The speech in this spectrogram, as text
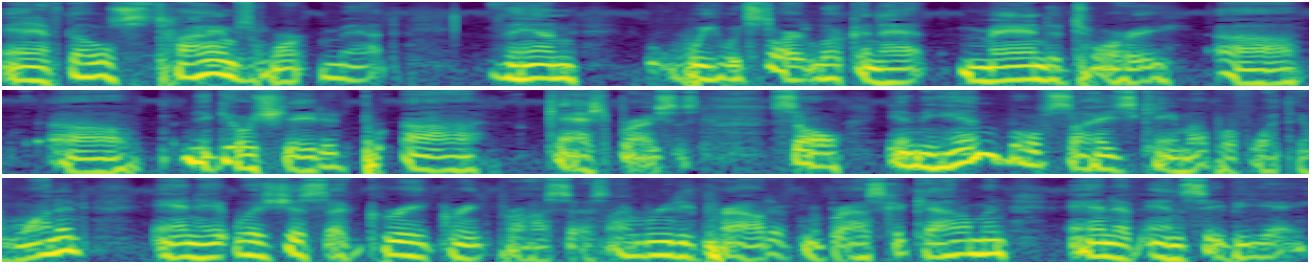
And if those times weren't met, then we would start looking at mandatory uh, uh, negotiated uh, cash prices. So in the end, both sides came up with what they wanted, and it was just a great, great process. I'm really proud of Nebraska Cattlemen and of NCBA.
